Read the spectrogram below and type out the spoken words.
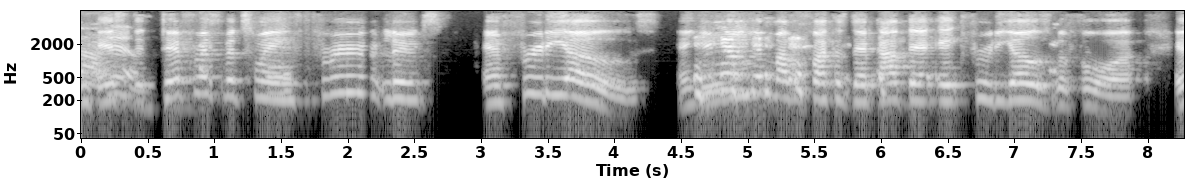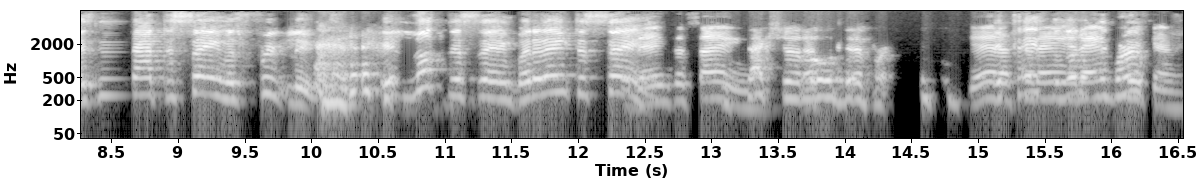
Oh, it's Yeah. the difference between Fruit Loops and Fruitios. And you know your motherfuckers that out there ate Fruitios before. It's not the same as Fruit Loops. It looked the same, but it ain't the same. It same. ain't the same. Texture a little different. Yeah, It that's it tastes a ain't, it little ain't working.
